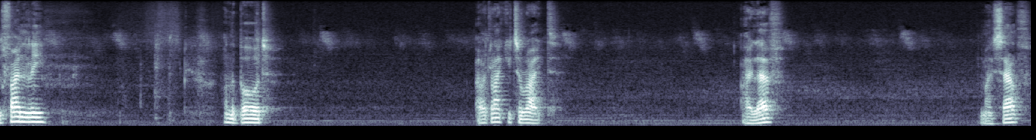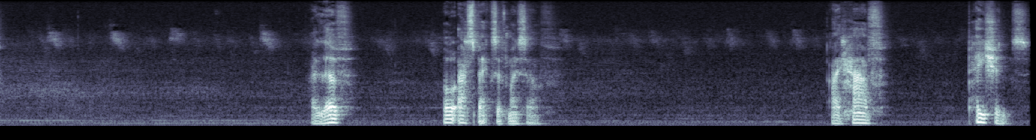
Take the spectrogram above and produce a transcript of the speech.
And finally, on the board, I would like you to write, I love myself. I love all aspects of myself. I have patience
